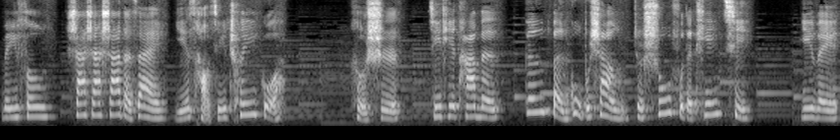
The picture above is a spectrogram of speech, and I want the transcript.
微风沙沙沙地在野草间吹过。可是今天他们根本顾不上这舒服的天气，因为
